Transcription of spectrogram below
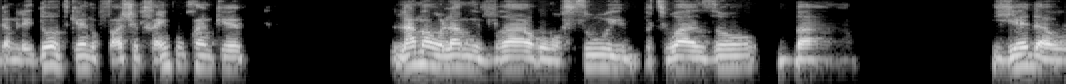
גם לידות, כן, הופעה של חיים כרוכה עם כאב, למה העולם נברא או עשוי בצורה הזו, בידע או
